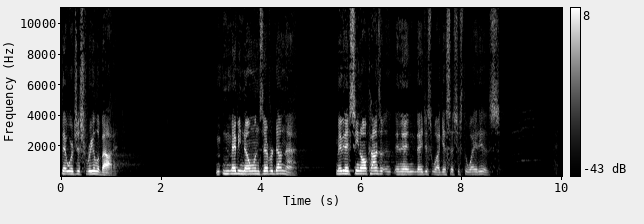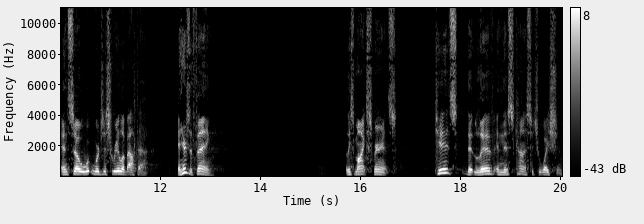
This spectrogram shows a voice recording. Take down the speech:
That we're just real about it? Maybe no one's ever done that. Maybe they've seen all kinds of, and then they just, well, I guess that's just the way it is. And so we're just real about that. And here's the thing at least my experience kids that live in this kind of situation,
